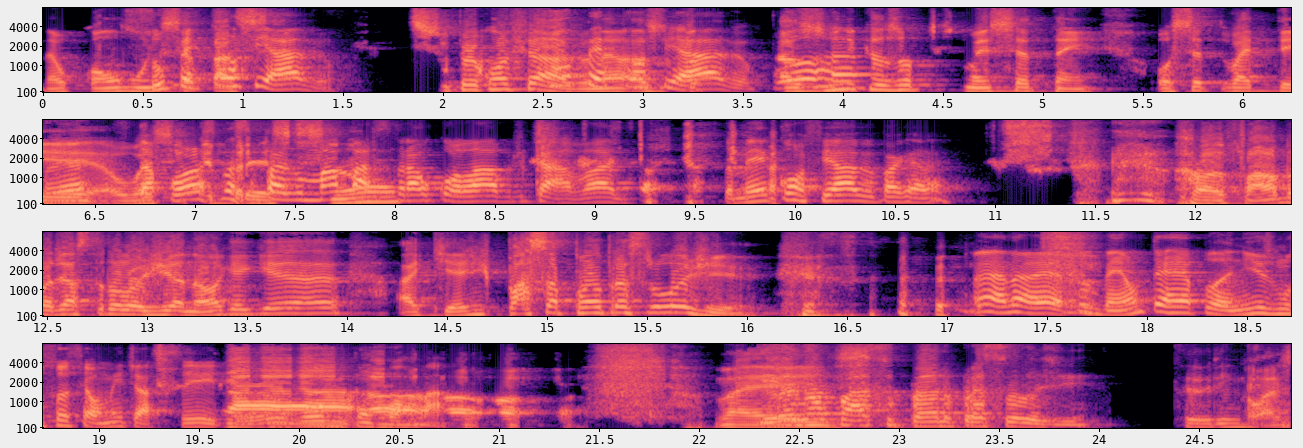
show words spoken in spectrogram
né, o quão ruim você Super tá. confiável. Super confiável, Super né? As- confiável. As, Porra. únicas opções que você tem, ou você vai ter, É, ou da vai ser próxima você faz um mapa depressão, astral colavo de Carvalho. Também é confiável pra caralho. Fala de astrologia não, que aqui, é- aqui a gente passa pano pra astrologia. Não, não, é, tudo bem. É um terraplanismo socialmente aceito. Eu vou me conformar. Ah, ah, ah. Mas... Eu não passo pano pra astrologia. Tô brincando.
